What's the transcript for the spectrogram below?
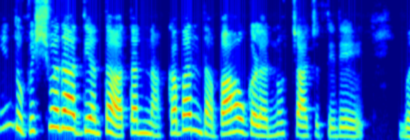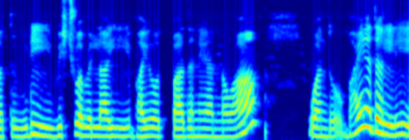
ಇಂದು ವಿಶ್ವದಾದ್ಯಂತ ತನ್ನ ಕಬಂಧ ಬಾಹುಗಳನ್ನು ಚಾಚುತ್ತಿದೆ. ಇವತ್ತು ಇಡೀ ವಿಶ್ವವೆಲ್ಲ ಈ ಭಯೋತ್ಪಾದನೆ ಅನ್ನುವ ಒಂದು ಭಯದಲ್ಲಿ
